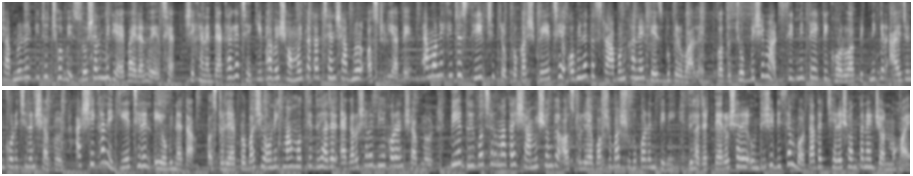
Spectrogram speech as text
শাবনুরের কিছু ছবি সোশ্যাল মিডিয়ায় ভাইরাল হয়েছে। সেখানে দেখা গেছে কীভাবে সময় কাটাচ্ছেন শাবনুর অস্ট্রেলিয়াতে। এমনই কিছু স্থির চিত্র প্রকাশ পেয়েছে অভিনেতা শ্রাবণ খানের ফেসবুকের ওয়ালে। গত চব্বিশে মার্চ সিডনিতে একটি ঘরোয়া পিকনিকের আয়োজন করেছিলেন শাবনুর, আর সেখানে গিয়েছিলেন এই অভিনেতা। অস্ট্রেলিয়ার প্রবাসী অনিক মাহমুদকে দুই সালে বিয়ে করেন শাবনুর। বিয়ের দুই বছর মাথায় স্বামীর সঙ্গে অস্ট্রেলিয়ায় বসবাস শুরু করেন তিনি। দুই সালের উনত্রিশে ডিসেম্বর তাদের ছেলে সন্তানের জন্ম হয়।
